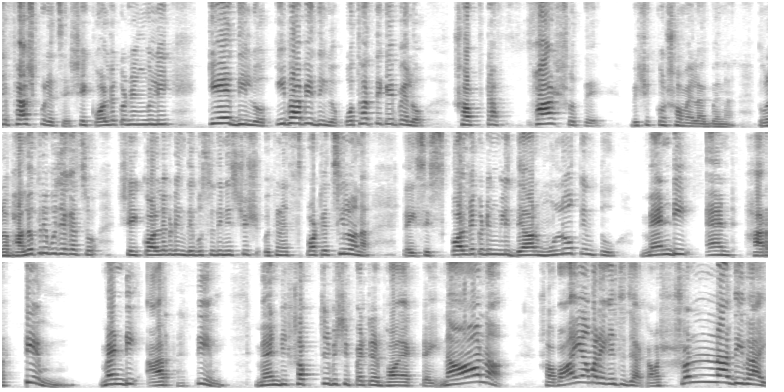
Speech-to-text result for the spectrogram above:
যে ফ্যাশ করেছে, সেই কল রেকর্ডিংগুলি কে দিল, কীভাবে দিল, কোথা থেকে পেল, সবটা ফাঁস হতে বেশিক্ষণ সময় লাগবে না। তোমরা ভালো করে বুঝে গেছো, সেই কল রেকর্ডিং দেবশ্রীদি নিশ্চয়ই ওইখানে স্পটে ছিল না। তাই সেই কল রেকর্ডিংগুলি দেওয়ার মূল্য কিন্তু Mandy and her team. Mandy আর টিম। ম্যান্ডি সবচেয়ে বেশি পেটের ভয় একটাই। না না সবাই আমার এগেছে যাক। আমার সন্ন্যাদি ভাই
